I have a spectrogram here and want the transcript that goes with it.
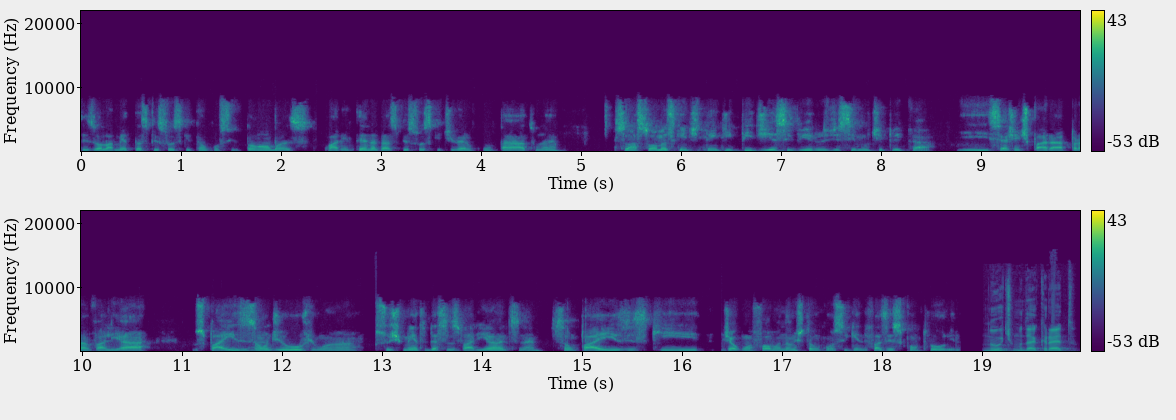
isolamento das pessoas que estão com sintomas, quarentena das pessoas que tiveram contato, né? São as formas que a gente tem de impedir esse vírus de se multiplicar. E se a gente parar para avaliar, os países onde houve um surgimento dessas variantes, né, são países que, de alguma forma, não estão conseguindo fazer esse controle. No último decreto,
